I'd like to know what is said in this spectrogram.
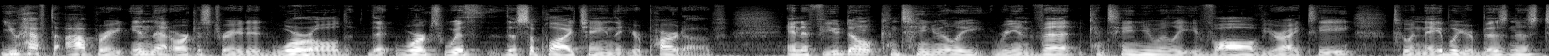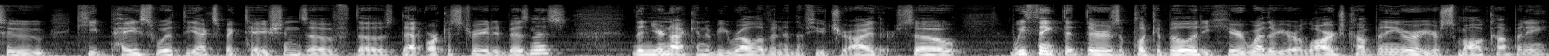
you have to operate in that orchestrated world that works with the supply chain that you're part of. And if you don't continually reinvent, continually evolve your IT to enable your business to keep pace with the expectations of those that orchestrated business, then you're not going to be relevant in the future either. So we think that there's applicability here, whether you're a large company or you're a small company.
